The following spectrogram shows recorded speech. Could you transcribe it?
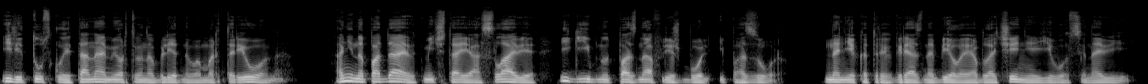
или тусклые тона мертвенно-бледного Мартариона. Они нападают, мечтая о славе, и гибнут, познав лишь боль и позор. На некоторых грязно-белое облачение его сыновей.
